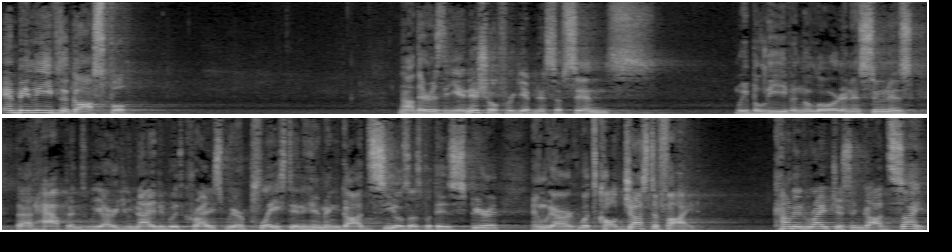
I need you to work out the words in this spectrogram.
and believe the gospel. Now, there is the initial forgiveness of sins we believe in the Lord, and as soon as that happens, we are united with Christ. We are placed in Him, and God seals us with His Spirit, and we are what's called justified, counted righteous in God's sight.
